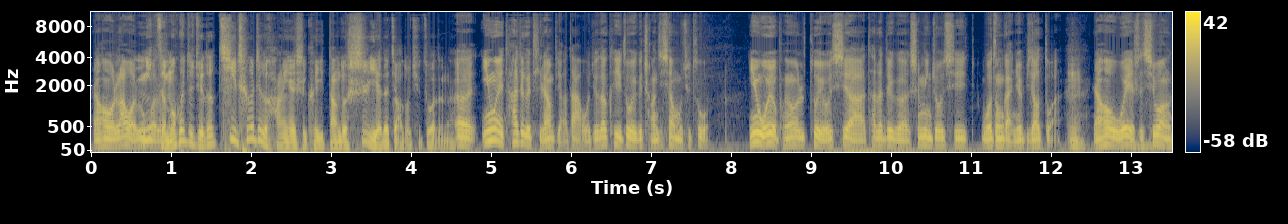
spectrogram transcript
然后拉我入伙。你怎么会就觉得汽车这个行业是可以当做事业的角度去做的呢？呃，因为它这个体量比较大，我觉得可以作为一个长期项目去做。因为我有朋友做游戏啊，他的这个生命周期我总感觉比较短。嗯，然后我也是希望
